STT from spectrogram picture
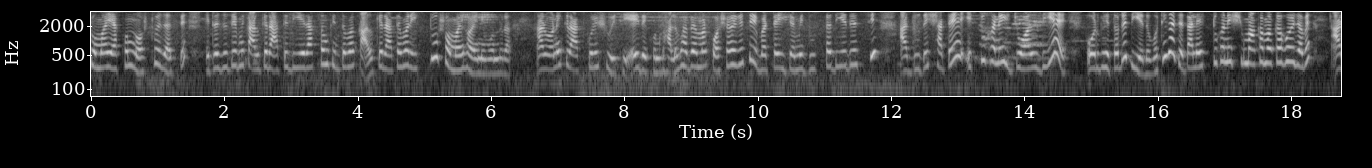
সময় এখন নষ্ট হয়ে যাচ্ছে। এটা যদি আমি কালকে রাতে দিয়ে রাখতাম, কিন্তু আমার কালকে রাতে আমার একটু সময় হয়নি বন্ধুরা। আর অনেক রাত করে শুয়েছি। এই দেখুন, ভালোভাবে আমার কষা হয়ে গেছে। এবারটা এই যে আমি দুধটা দিয়ে দিচ্ছি, আর দুধের সাথে একটুখানি জল দিয়ে ওর ভেতরে দিয়ে দেবো, ঠিক আছে? তাহলে একটুখানি মাখা মাখা হয়ে যাবে। আর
